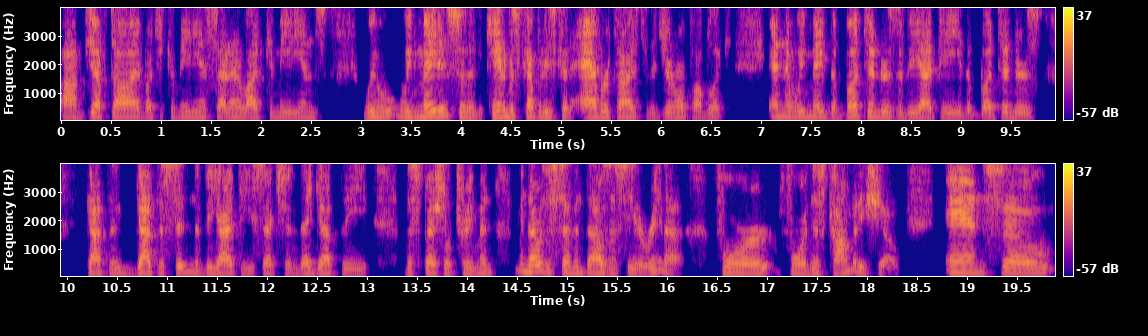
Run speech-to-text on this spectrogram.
um, Jeff Dye, a bunch of comedians, Saturday Night Live comedians. We we made it so that the cannabis companies could advertise to the general public, and then we made the bud tenders the VIP. The bud tenders got to got to sit in the VIP section. They got the the special treatment. I mean, that was a seven thousand seat arena for for this comedy show, and so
